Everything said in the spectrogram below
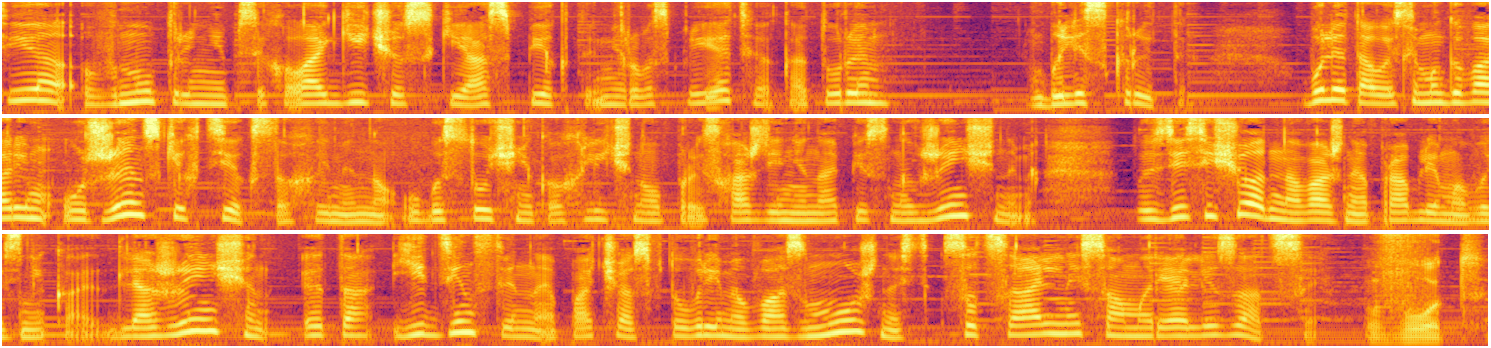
те внутренние психологические аспекты мировосприятия, которые были скрыты. Более того, если мы говорим о женских текстах, именно об источниках личного происхождения, написанных женщинами, то здесь еще одна важная проблема возникает. Для женщин это единственная подчас в то время возможность социальной самореализации. Вот,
